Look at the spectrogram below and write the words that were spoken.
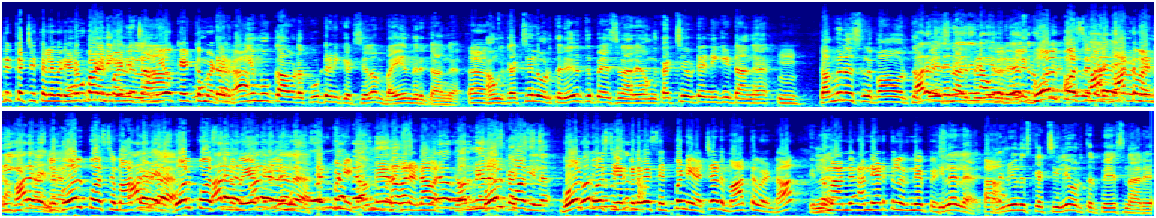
எதிர்க்கட்சி தலைவர் எடப்பாடி பழனிசாமியோ கேட்க மாட்டாரா? திமுகவோட கூட்டணி கட்சி எல்லாம் பயந்து இருக்காங்க அவங்க கட்சியில ஒருத்தர் எதிர்த்து பேசினாரு அவங்க கட்சியை விட்டு நீக்கிட்டாங்க. கம்யூனிஸ்ட்ல பாவம் ஒருத்தர் பேசினாரு பெரியவர். கோல் போஸ்ட் மாத்த வேண்டாம். இல்ல கோல் போஸ்ட் மாத்த வேண்டாம். கோல் போஸ்ட் நம்ம ஏற்கனவே செட் பண்ணிட்டோம். கோல் கம்யூனிஸ்ட் போஸ்ட் கட்சியில- கோல் ஒரு போஸ்ட் நிமிஷம் ஏற்கனவே செட் பண்ணியாச்சு. அதை மாத்த வேண்டாம். நம்ம அந்த அந்த இடத்துல இருந்தே இல்ல இல்ல. கம்யூனிஸ்ட் கட்சியிலயும் ஒருத்தர் பேசினாரு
